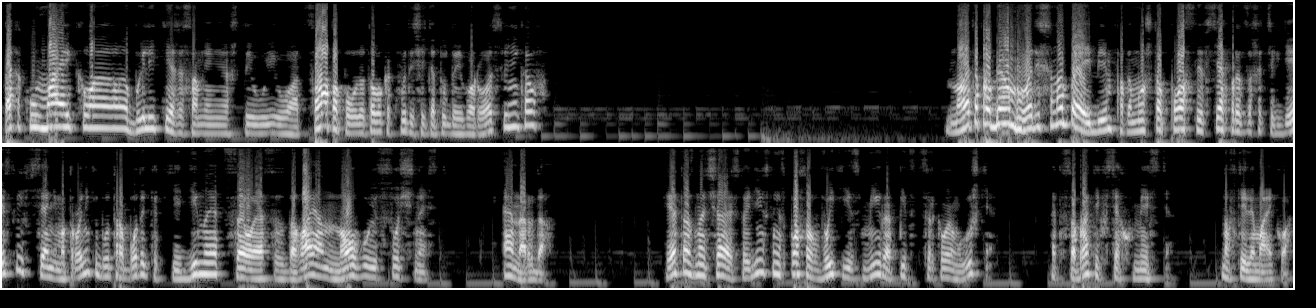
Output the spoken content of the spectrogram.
Так как у Майкла были те же сомнения, что и у его отца по поводу того, как вытащить оттуда его родственников, Но эта проблема была решена Бэйби, потому что после всех произошедших действий все аниматроники будут работать как единое целое, создавая новую сущность. Энарда. И это означает, что единственный способ выйти из мира пиццы цирковой малышки это собрать их всех вместе, но в теле Майкла.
